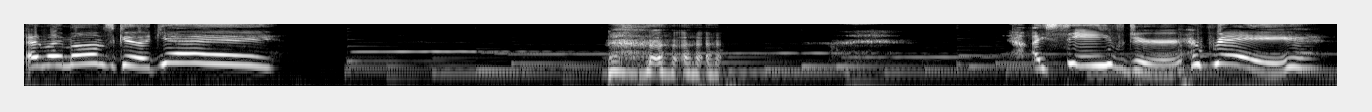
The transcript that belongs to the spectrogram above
and my mom's good, yay! I saved her! Hooray!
